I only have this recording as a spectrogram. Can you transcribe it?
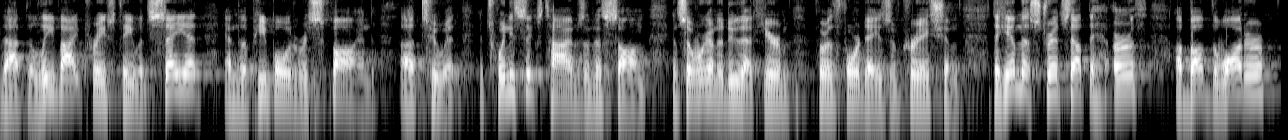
that the Levite priest, he would say it and the people would respond uh, to it. 26 times in this psalm. And so we're going to do that here for the four days of creation. To him that stretched out the earth above the water,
